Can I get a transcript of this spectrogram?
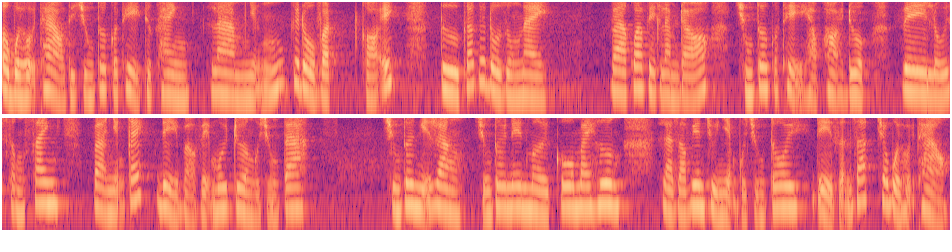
Ở buổi hội thảo thì chúng tôi có thể thực hành làm những cái đồ vật có ích từ các cái đồ dùng này. Và qua việc làm đó, chúng tôi có thể học hỏi được về lối sống xanh và những cách để bảo vệ môi trường của chúng ta. Chúng tôi nghĩ rằng chúng tôi nên mời cô Mai Hương là giáo viên chủ nhiệm của chúng tôi để dẫn dắt cho buổi hội thảo,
